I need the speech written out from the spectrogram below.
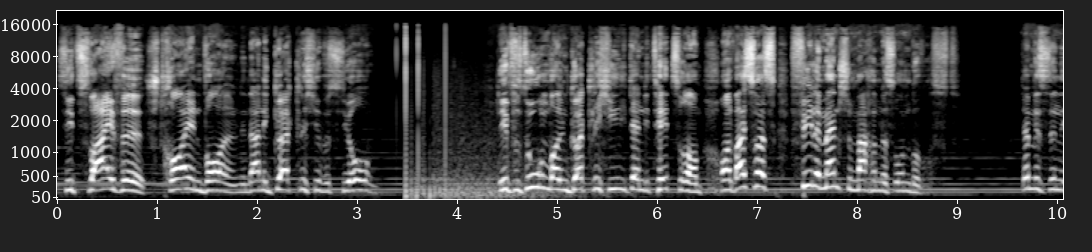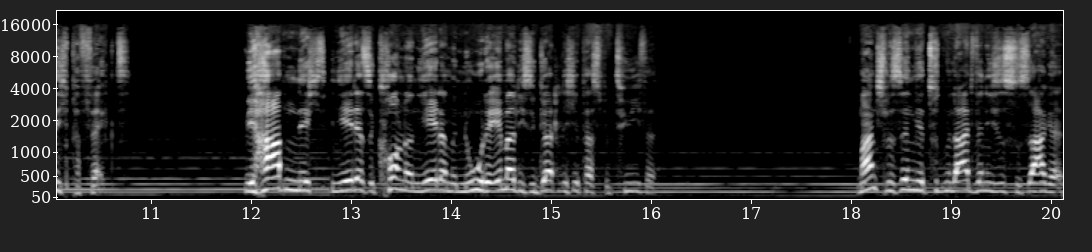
Sie Zweifel streuen wollen in deine göttliche Vision. Die versuchen wollen, göttliche Identität zu rauben. Und weißt du was? Viele Menschen machen das unbewusst. Denn wir sind nicht perfekt. Wir haben nicht in jeder Sekunde und jeder Minute immer diese göttliche Perspektive. Manchmal sind wir, tut mir leid, wenn ich es so sage,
